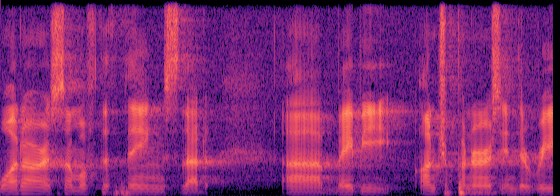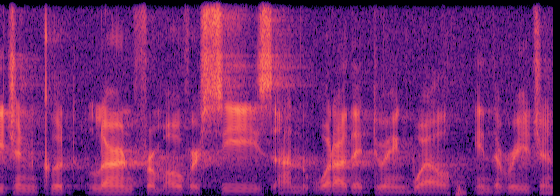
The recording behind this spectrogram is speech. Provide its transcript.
what are some of the things that uh, maybe entrepreneurs in the region could learn from overseas and what are they doing well in the region,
